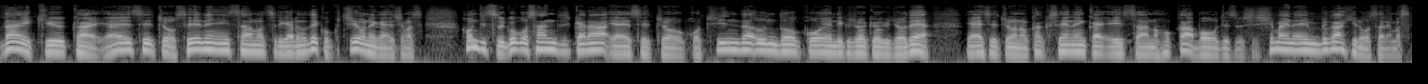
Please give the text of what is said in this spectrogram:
第9回八重瀬町青年エイサー祭りがあるので告知をお願いします。本日午後3時から八重瀬町コチンダ運動公園陸上競技場で八重瀬町の各青年会エイサーのほか某日獅子舞の演舞が披露されます。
